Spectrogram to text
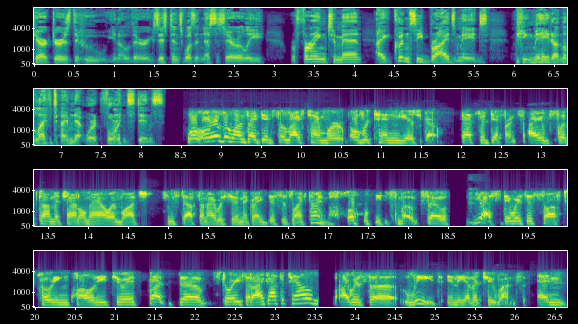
characters who, you know, their existence wasn't necessarily referring to men. I couldn't see bridesmaids being made on the Lifetime Network, for instance. Well, all of the ones I did for Lifetime were over 10 years ago. That's the difference. I flipped on the channel now and watched some stuff and I was sitting there going, this is Lifetime. Holy smoke. So yes, there was a soft coding quality to it, but the stories that I got to tell, I was the lead in the other two ones. And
